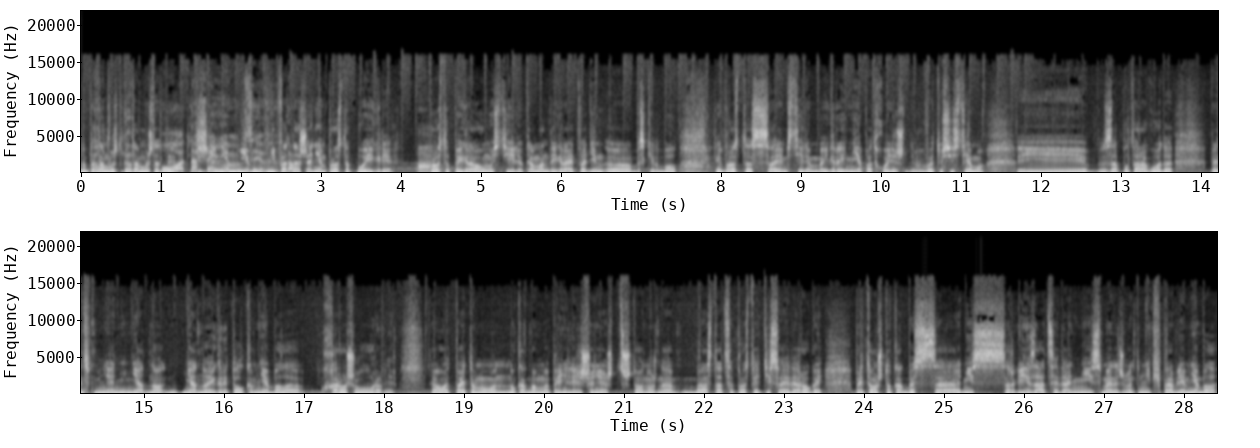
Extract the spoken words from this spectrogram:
Ну, потому вот что, потому что по ты- отношениям не, не в по отношениям, просто по игре. А. Просто по игровому стилю. Команда играет в один э, баскетбол, ты просто со своим стилем игры не подходишь в эту систему. И за полтора года, в принципе, у меня ни, одно, ни одной игры толком не было хорошего уровня. Вот, поэтому, ну, как бы мы приняли решение, что, что нужно расстаться, просто идти своей дорогой, при том, что как бы с, ни с организацией, да, ни с менеджментом никаких проблем не было.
